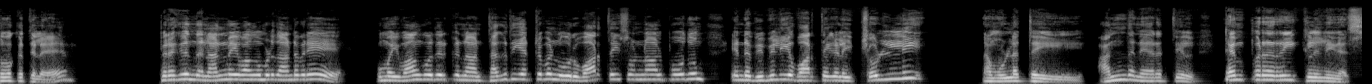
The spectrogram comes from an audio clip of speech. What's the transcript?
துவக்கத்திலே. பிறகு இந்த நன்மை வாங்கும் பொழுது ஆண்டவரே உம்மை வாங்குவதற்கு நான் தகுதியற்றவன். ஒரு வார்த்தை சொன்னால் போதும் என்ற விபிலிய வார்த்தைகளை சொல்லி நம் உள்ளத்தை அந்த நேரத்தில் டெம்பரரி கிளீனினஸ்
